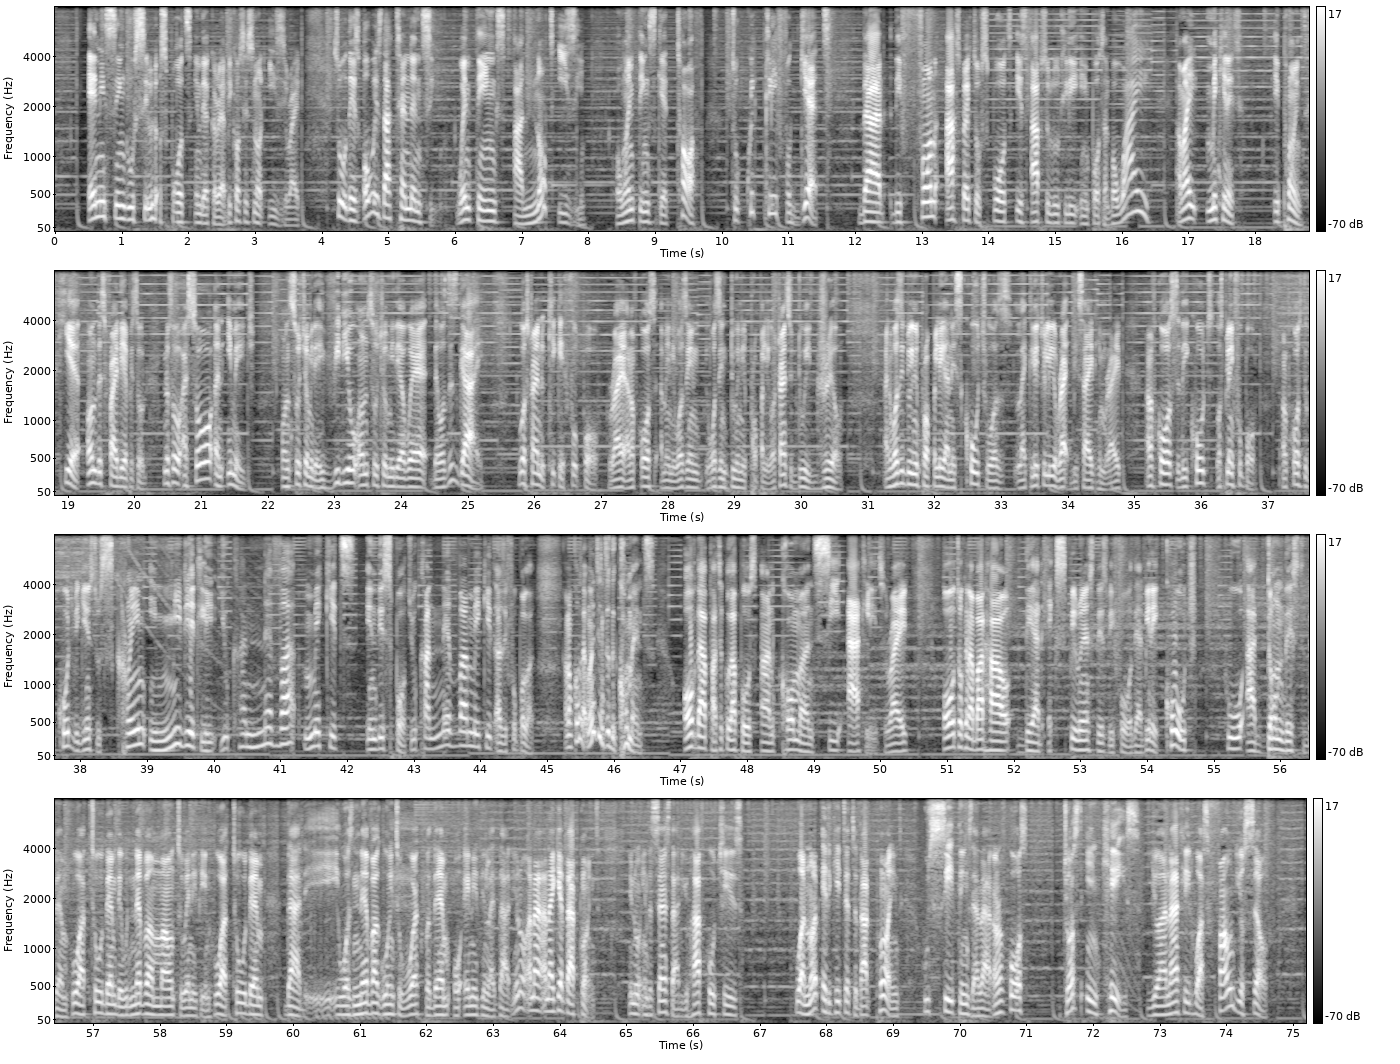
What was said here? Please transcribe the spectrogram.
any single serious sports in their career because it's not easy, right? So there's always that tendency when things are not easy or when things get tough to quickly forget that the fun aspect of sports is absolutely important. But why am I making it a point here on this Friday episode? You know, so I saw an image on social media, a video on social media where there was this guy who was trying to kick a football, right? And of course, I mean, he wasn't he wasn't doing it properly. He was trying to do a drill, and wasn't doing it properly. And his coach was like literally right beside him, right? And of course, the coach was playing football of course, the coach begins to scream immediately, You can never make it in this sport. You can never make it as a footballer. And of course, I went into the comments of that particular post and come and see athletes, right? All talking about how they had experienced this before. There had been a coach who had done this to them, who had told them they would never amount to anything, who had told them that it was never going to work for them or anything like that. You know, and I, and I get that point. You know, in the sense that you have coaches who are not educated to that point who say things like that. And of course, just in case you're an athlete who has found yourself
